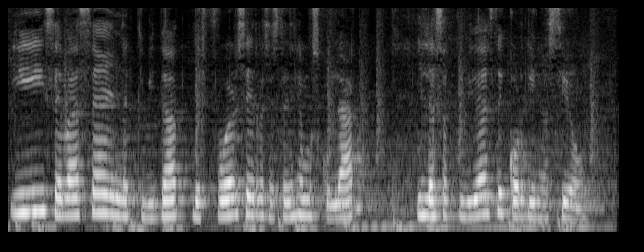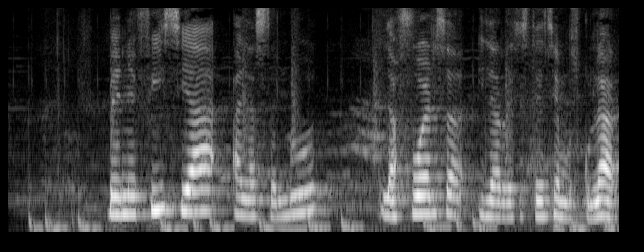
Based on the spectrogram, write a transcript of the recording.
y se basa en la actividad de fuerza y resistencia muscular y las actividades de coordinación. Beneficia a la salud, la fuerza y la resistencia muscular.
